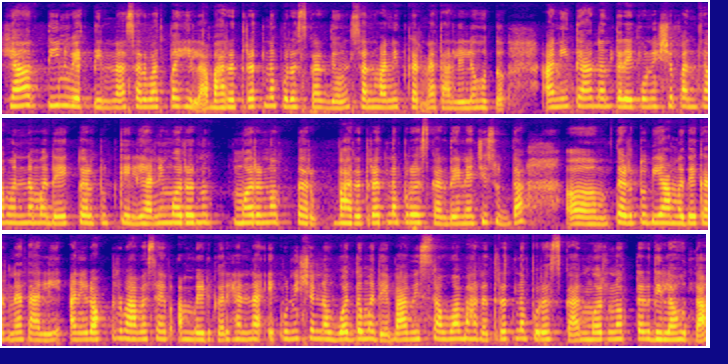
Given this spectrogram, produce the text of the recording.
ह्या तीन व्यक्तींना सर्वात पहिला भारतरत्न पुरस्कार देऊन सन्मानित करण्यात आलेलं होतं. आणि त्यानंतर एकोणीसशे पंचावन्नमध्ये एक तरतूद केली आणि मरणो मरणोत्तर भारतरत्न पुरस्कार देण्याची सुद्धा तरतूद यामध्ये करण्यात आली. आणि डॉक्टर बाबासाहेब आंबेडकर ह्यांना एकोणीसशे नव्वदमध्ये बावीसावा भारतरत्न पुरस्कार मरणोत्तर दिला होता.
